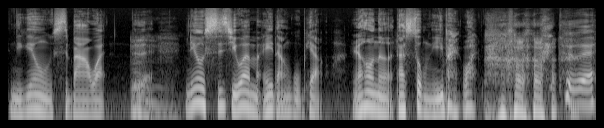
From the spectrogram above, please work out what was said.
你用十八万，对不对？嗯、你用十几万买一档股票，然后呢，他送你一百万，对不对？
